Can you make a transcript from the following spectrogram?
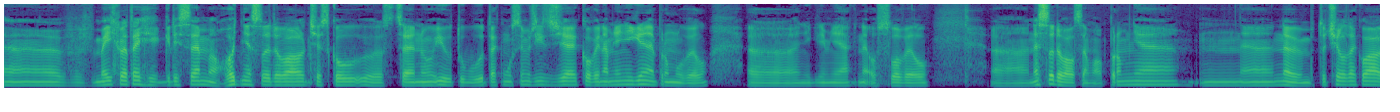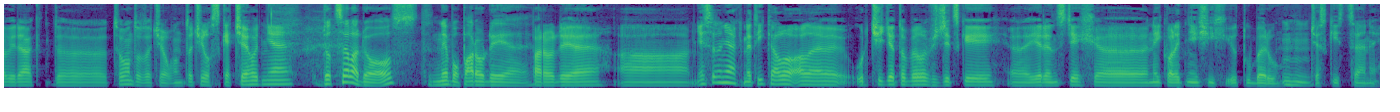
v mých letech, kdy jsem hodně sledoval českou scénu YouTube, tak musím říct, že Kovy na mě nikdy nepromluvil, nikdy mě nějak neoslovil. Uh, nesledoval jsem ho. Pro mě, mm, ne, nevím, točil taková videa, co on to točil? On točil skeče hodně. Docela dost, nebo parodie. Parodie a mně se to nějak netýkalo, ale určitě to byl vždycky eh, jeden z těch eh, nejkvalitnějších youtuberů mm-hmm. české scény.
